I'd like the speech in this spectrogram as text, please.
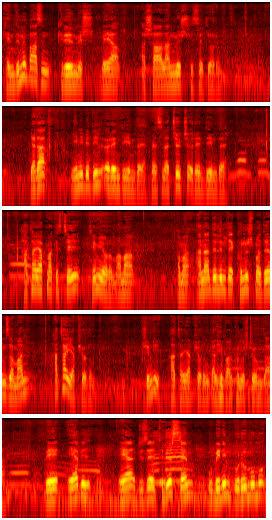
Kendimi bazen kırılmış veya aşağılanmış hissediyorum. Ya da yeni bir dil öğrendiğimde, mesela Türkçe öğrendiğimde hata yapmak iste- istemiyorum ama ama ana dilimde konuşmadığım zaman hata yapıyorum. Şimdi hata yapıyorum galiba konuştuğumda. Ve eğer, bir, eğer düzeltilirsem bu benim gurumumu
